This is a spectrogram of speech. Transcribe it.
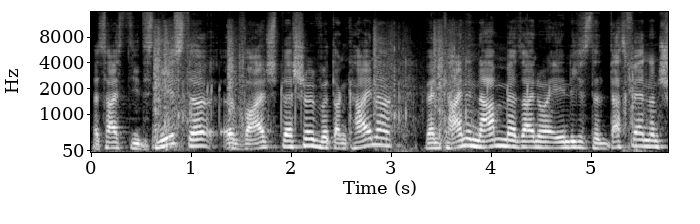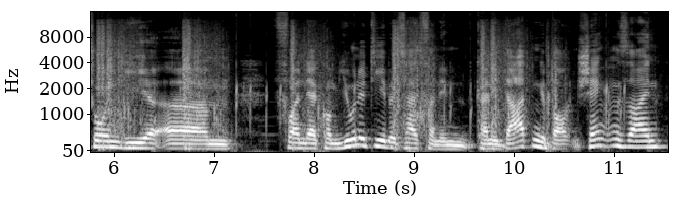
Das heißt, das nächste äh, Wahlspecial wird dann keine, werden keine Namen mehr sein oder ähnliches. Das werden dann schon die ähm, von der Community, das heißt von den Kandidaten gebauten Schenken sein.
